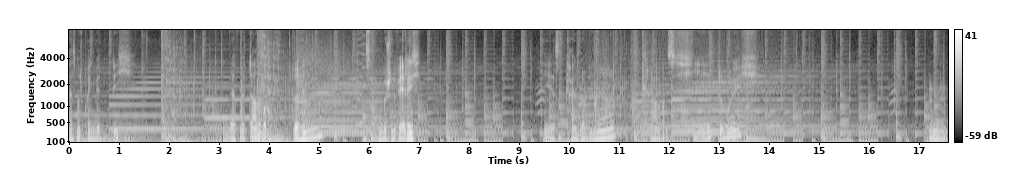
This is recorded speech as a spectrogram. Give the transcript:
Erstmal springen wir dich. Dann werfen wir da eine Bombe hin. Das ist auch ein bisschen gefährlich. Hier ist keine Blondine. Graben wir uns hier durch. Hm.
